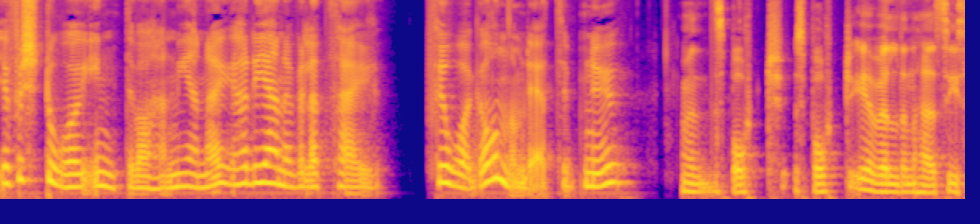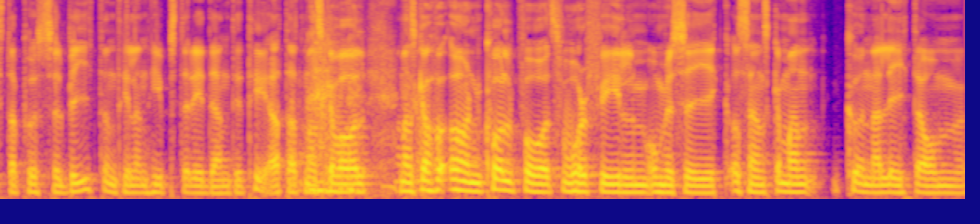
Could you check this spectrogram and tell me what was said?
Jag förstår inte vad han menar. Jag hade gärna velat så här, fråga honom det, typ nu. Men sport, sport är väl den här sista pusselbiten till en hipsteridentitet. Att man ska, vara, man ska ha örnkoll på svår film och musik och sen ska man kunna lite om,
